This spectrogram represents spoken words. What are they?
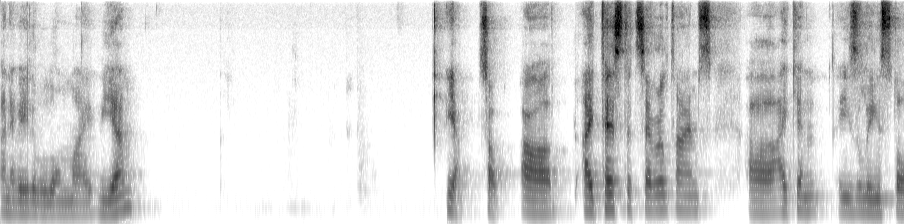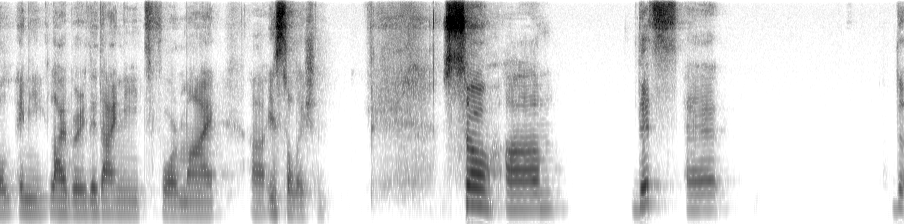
and available on my VM. Yeah, so uh, I tested several times. Uh, I can easily install any library that I need for my uh, installation. So um, that's uh, the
